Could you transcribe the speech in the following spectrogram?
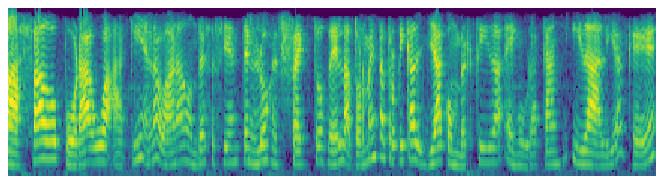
pasado por agua aquí en La Habana, donde se sienten los efectos de la tormenta tropical ya convertida en huracán Idalia, que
